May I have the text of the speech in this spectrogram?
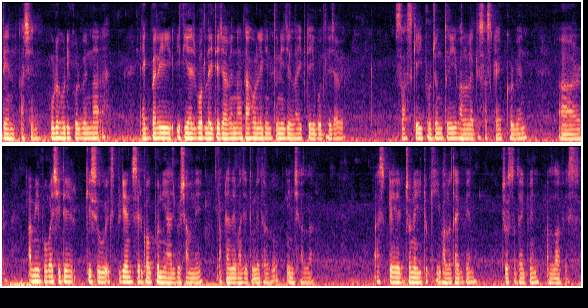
দেন আসেন। হুড়োহুড়ি করবেন না, একবারেই ইতিহাস বদলাইতে যাবেন না, তাহলে কিন্তু নিজের লাইফটাই বদলে যাবে। সো আজকে এই পর্যন্তই। ভালো লাগলে সাবস্ক্রাইব করবেন। আর আমি প্রবাসীদের কিছু এক্সপিরিয়েন্সের গল্প নিয়ে আসব সামনে। আপনাদের মাঝে তুলে ধরবো ইনশাল্লাহ আজকের জন্য এইটুকুই। ভালো থাকবেন, সুস্থ থাকবেন। আল্লাহ হাফেজ।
